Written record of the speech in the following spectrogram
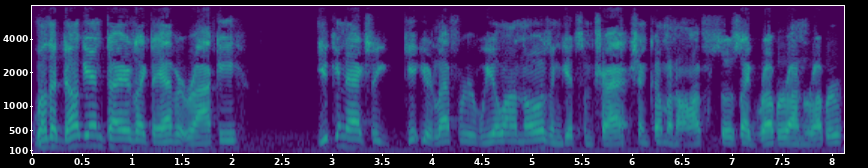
well the dug in tires like they have at rocky you can actually get your left rear wheel on those and get some traction coming off. So it's like rubber on rubber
